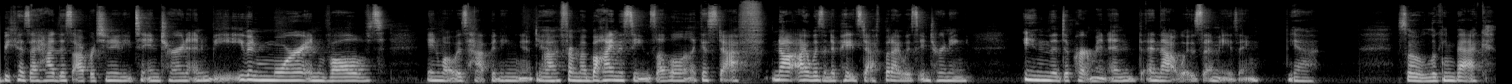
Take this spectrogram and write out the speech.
because I had this opportunity to intern and be even more involved in what was happening uh, yeah. uh, from a behind the scenes level, like a staff. Not I wasn't a paid staff, but I was interning in the department, and and that was amazing. Yeah. So looking back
